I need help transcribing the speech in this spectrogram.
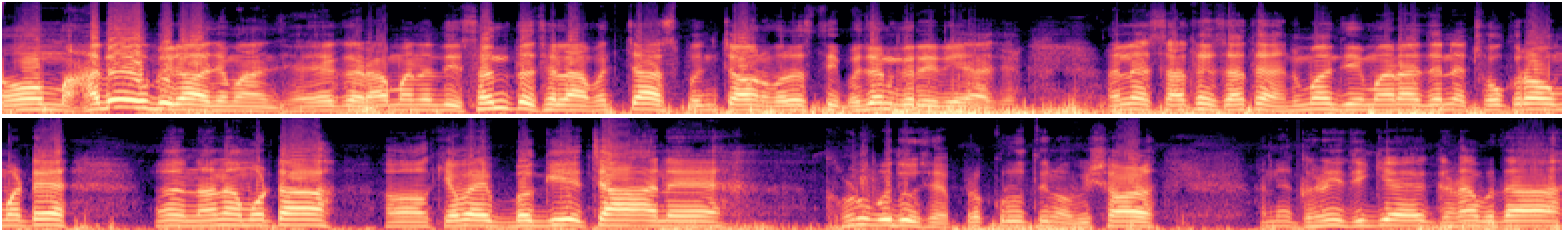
મહાદેવ બિરાજમાન છે. એક રામાનંદી સંત છેલ્લા પચાસ, પંચાવન વર્ષથી ભજન કરી રહ્યા છે. અને સાથે સાથે હનુમાનજી મહારાજ અને છોકરાઓ માટે નાના મોટા કહેવાય બગીચા અને ઘણું બધું છે. પ્રકૃતિનો વિશાળ અને ઘણી જગ્યાએ ઘણા બધા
